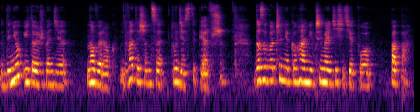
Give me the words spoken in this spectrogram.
dniu i to już będzie nowy rok 2021. Do zobaczenia kochani, trzymajcie się ciepło. Pa pa.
